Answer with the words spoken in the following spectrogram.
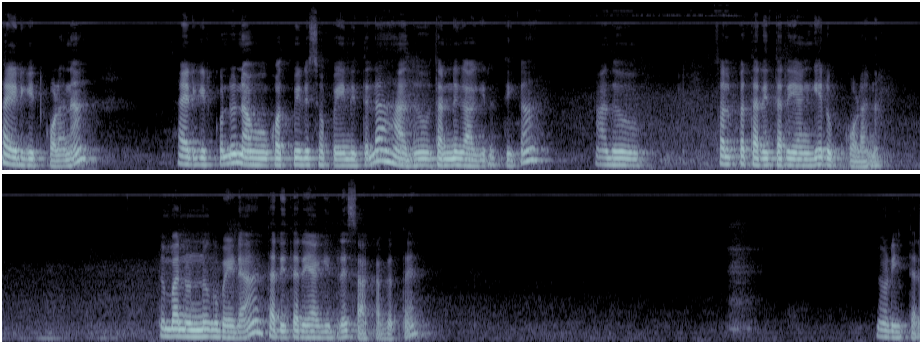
ಸೈಡ್ಗೆ ಇಟ್ಕೊಳ್ಳೋಣ. ಸೈಡ್ಗೆ ಇಟ್ಕೊಂಡು ನಾವು ಕೊತ್ತಂಬರಿ ಸೊಪ್ಪು ಏನಿತ್ತಲ್ಲ ಅದು ತಣ್ಣಗಾಗಿರುತ್ತೆ ಈಗ. ಅದು ಸ್ವಲ್ಪ ತರಿ ತರಿ ಹಂಗೆ ರುಬ್ಕೊಳ್ಳೋಣ. ತುಂಬ ನುಣ್ಣಗೂ ಬೇಡ ತರಿ ತರಿಯಾಗಿದ್ದರೆ ಸಾಕಾಗುತ್ತೆ. ನೋಡಿ, ಈ ಥರ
